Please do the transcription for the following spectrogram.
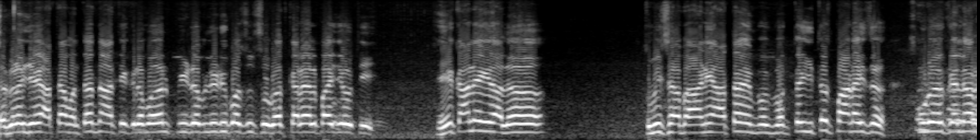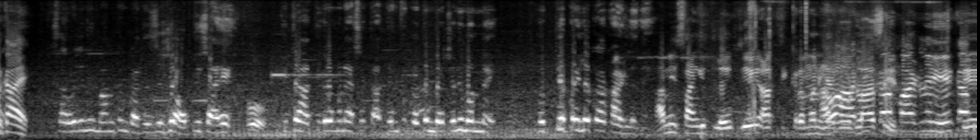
सगळं जे आता म्हणतात ना अतिक्रमण पीडब्ल्यू डी पासून सुरुवात करायला पाहिजे होती. हे का नाही झालं? तुम्ही साहेब आणि आता फक्त इथंच पाडायचं. पुढं केल्यावर काय? सार्वजनिक बांधकाम खात्याचं जे ऑफिस आहे हो. तिथे अतिक्रमण आहे असं तात्यांचं प्रथम दर्शनी म्हणणं आहे. मग ते पहिलं का काढलं नाही? आम्ही सांगितलंय जे अतिक्रमण ह्या रोडला असेल हे ते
